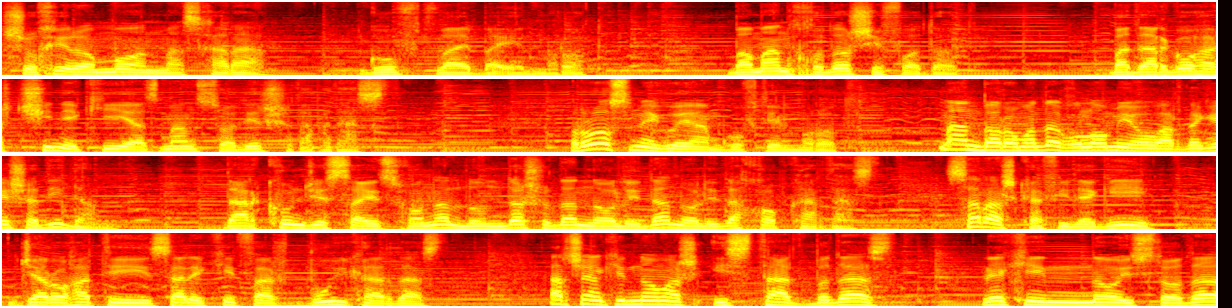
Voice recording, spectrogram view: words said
Шӯхиро мон масхара гуфт вай ба элмурод ба ман худо шифо дод. Ба даргоҳаш чӣ некӣ аз ман содир шуда будааст рост мегӯям гуфт элмурод ман баромада ғуломи овардагеша дидам. Дар кунҷи сайзхона лунда шуда нолида нолида хоб кардааст. Сараш кафидагӣ ҷароҳати сари китфаш бӯй кардааст. Ҳарчанд ки номаш истад будааст лекин ноистода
